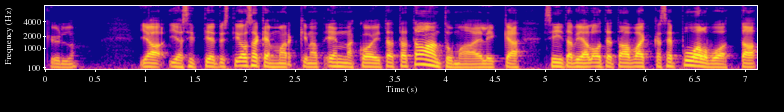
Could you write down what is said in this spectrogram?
kyllä. Ja, ja sitten tietysti osakemarkkinat ennakoi tätä taantumaa, eli siitä vielä otetaan vaikka se puoli vuotta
